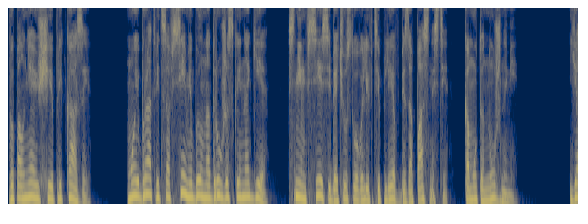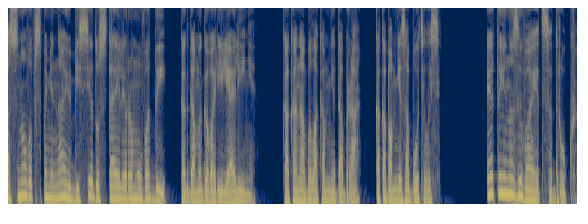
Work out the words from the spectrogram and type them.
выполняющее приказы. Мой брат ведь со всеми был на дружеской ноге, с ним все себя чувствовали в тепле, в безопасности, кому-то нужными. Я снова вспоминаю беседу с Тайлером у воды, когда мы говорили о Лине. Как она была ко мне добра, как обо мне заботилась. «Это и называется друг»,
